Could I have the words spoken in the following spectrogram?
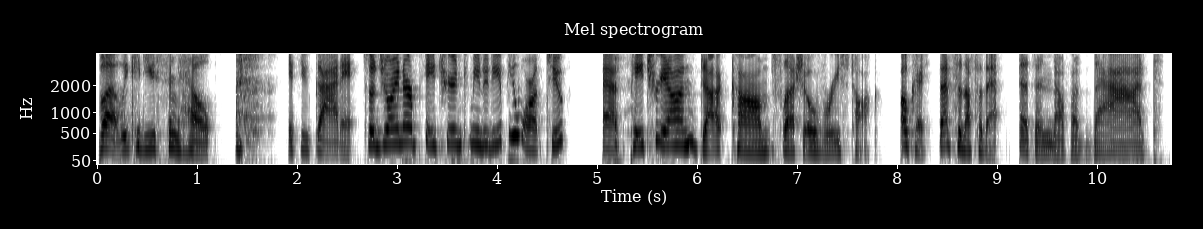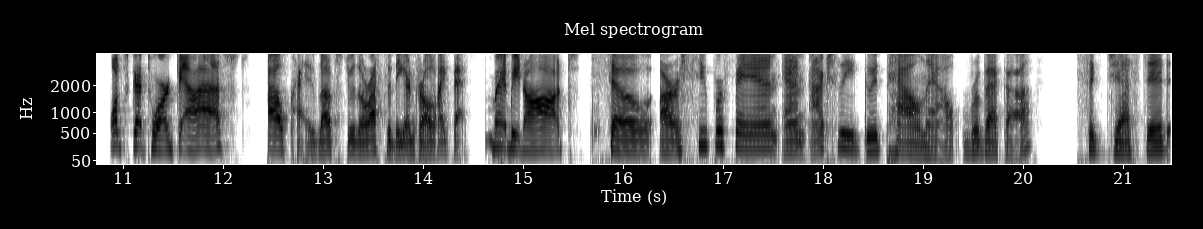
But we could use some help if you got it. so join our Patreon community if you want to at patreon.com slash ovaries talk. Okay, that's enough of that. That's enough of that. Let's get to our guest. Okay, let's do the rest of the intro like this. Maybe not. So, our super fan and actually good pal now, Rebecca, suggested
